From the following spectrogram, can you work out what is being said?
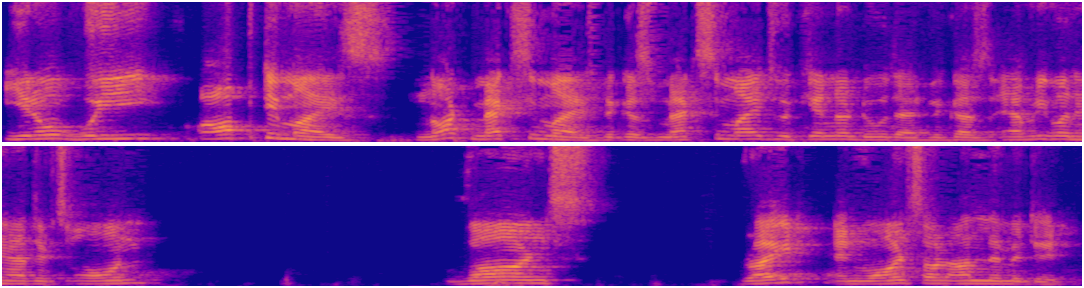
you know we optimize not maximize because maximize we cannot do that because everyone has its own wants right and wants are unlimited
